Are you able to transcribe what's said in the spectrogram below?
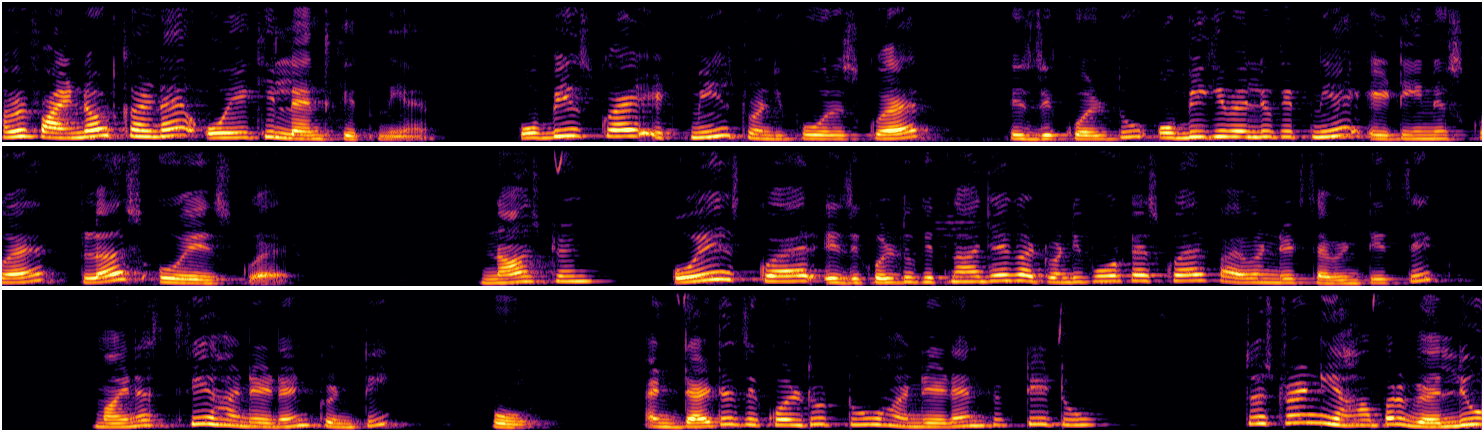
हमें फाइंड आउट करना है ओ ए की लेंथ कितनी है। O B square it means twenty four square is equal to O B की वैल्यू कितनी है? Eighteen square plus O A square ना student O A square is equal to कितना आ जाएगा? ट्वेंटी फोर का square five hundred seventy six minus three hundred and twenty four and that is equal to two hundred and fifty two तो स्टूडेंट यहाँ पर वैल्यू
